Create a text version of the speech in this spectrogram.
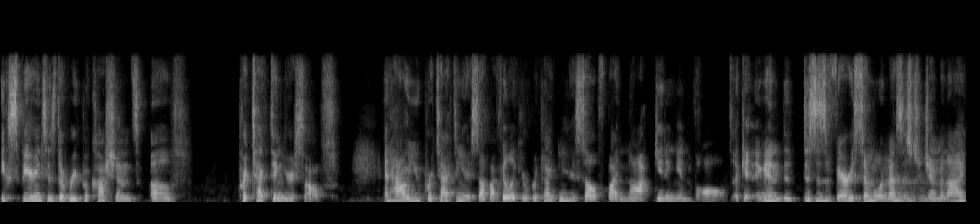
experiences the repercussions of protecting yourself. And how are you protecting yourself? I feel like you're protecting yourself by not getting involved. Again, again, this is a very similar message to Gemini,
